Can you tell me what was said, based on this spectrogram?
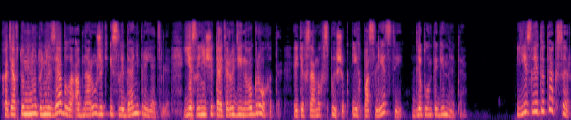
хотя в ту минуту нельзя было обнаружить и следа неприятеля, если не считать орудийного грохота, этих самых вспышек и их последствий для Плантагенета. Если это так, сэр,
